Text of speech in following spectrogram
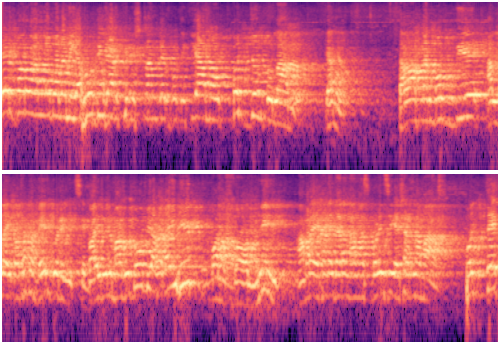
এরপরও আল্লাহ বলেন ইহুদি আর খ্রিস্টানদের প্রতি কিয়ামত পর্যন্ত লানত কেন? তাও আপনার মুখ দিয়ে আল্লাহ এই কথাটা বের করে নিচ্ছে বাইবেল মাগদুবি আলাইহিম ওয়ালাদ-দাল্লিন আমরা এখানে যারা নামাজ পড়েছি, এশার নামাজ, প্রত্যেক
